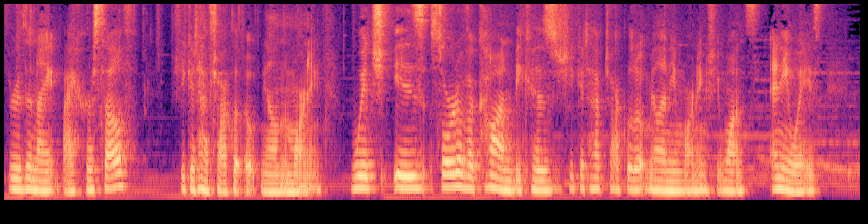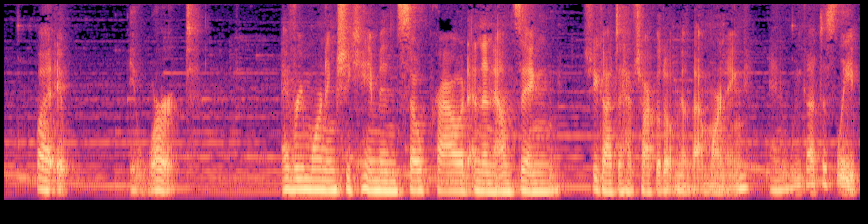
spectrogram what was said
through the night by herself, she could have chocolate oatmeal in the morning, which is sort of a con because she could have chocolate oatmeal any morning she wants, anyways. But it, it worked. Every morning she came in so proud and announcing she got to have chocolate oatmeal that morning, and we got to sleep.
